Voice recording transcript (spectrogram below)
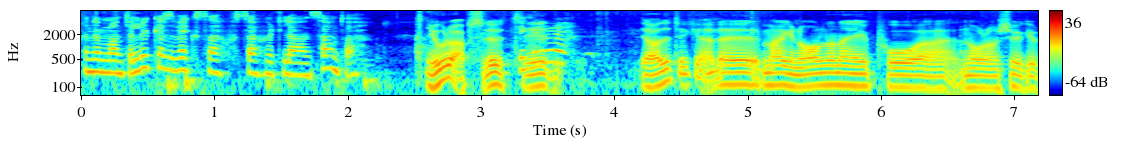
Men de har inte lyckats växa särskilt lönsamt, va? Jo, då, absolut. Tycker du det? Ja, det tycker jag. Det, marginalerna är på eh, norr om 20 eh,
